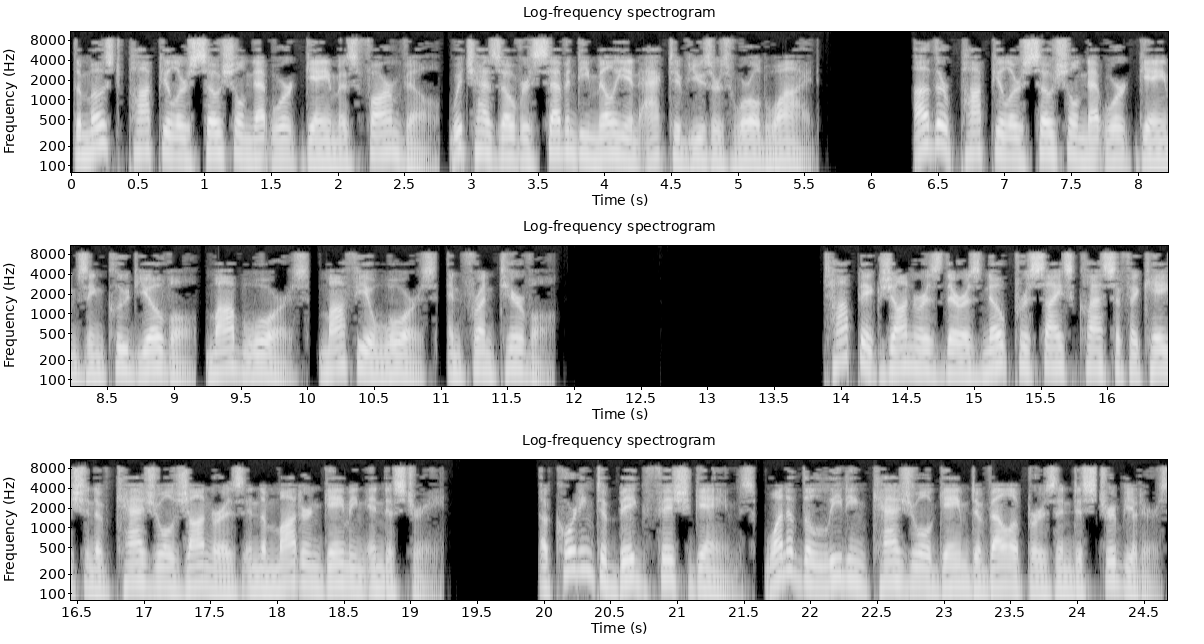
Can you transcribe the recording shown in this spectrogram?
The most popular social network game is Farmville, which has over 70 million active users worldwide. Other popular social network games include YoVille, Mob Wars, Mafia Wars, and Frontierville. Topic genres There is no precise classification of casual genres in the modern gaming industry. According to Big Fish Games, one of the leading casual game developers and distributors,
